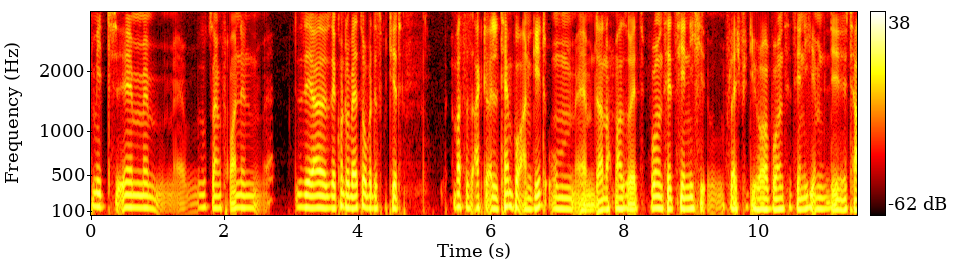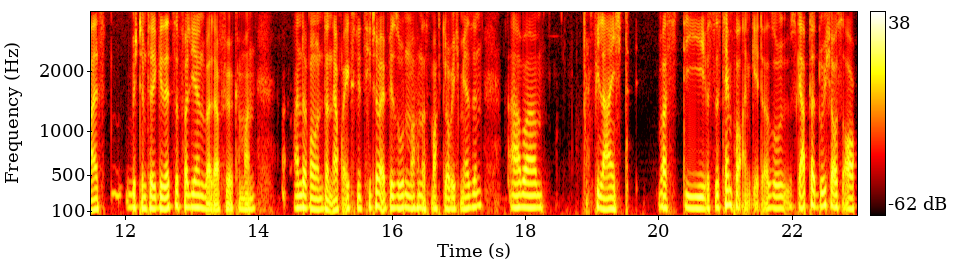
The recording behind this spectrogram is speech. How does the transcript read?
mit ähm, sozusagen Freundin sehr, sehr kontrovers darüber diskutiert, was das aktuelle Tempo angeht, um ähm, da nochmal so jetzt, wollen uns jetzt hier nicht, vielleicht für die Hörer, wollen uns jetzt hier nicht im Details bestimmte Gesetze verlieren, weil dafür kann man andere und dann auch explizitere Episoden machen, das macht, glaube ich, mehr Sinn. Aber vielleicht, was die, was das Tempo angeht. Also es gab da durchaus auch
